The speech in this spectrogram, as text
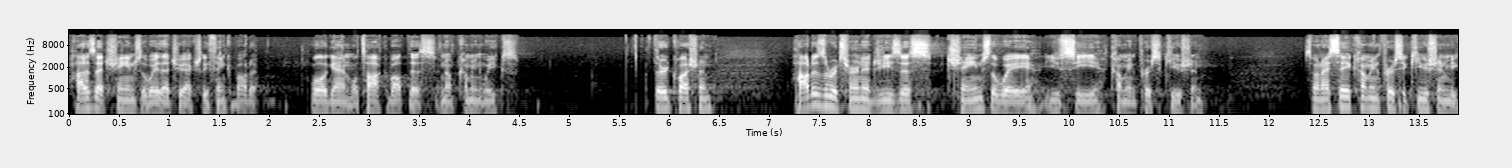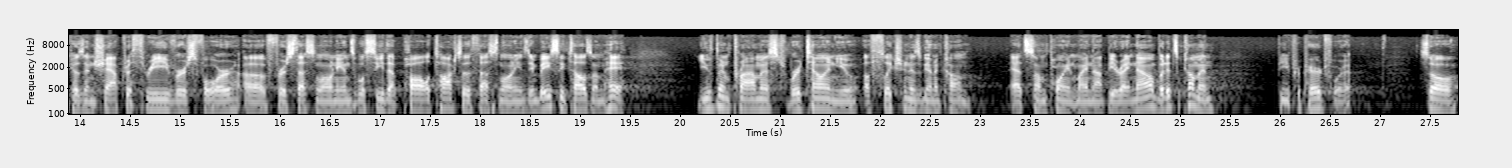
how does that change the way that you actually think about it? Well, again, we'll talk about this in upcoming weeks. Third question How does the return of Jesus change the way you see coming persecution? So, when I say coming persecution, because in chapter 3, verse 4 of 1 Thessalonians, we'll see that Paul talks to the Thessalonians and basically tells them, hey, you've been promised, we're telling you, affliction is going to come at some point. Might not be right now, but it's coming. Be prepared for it. So,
